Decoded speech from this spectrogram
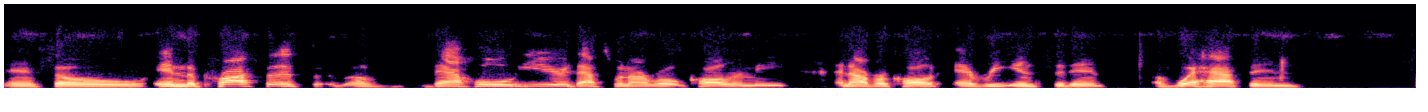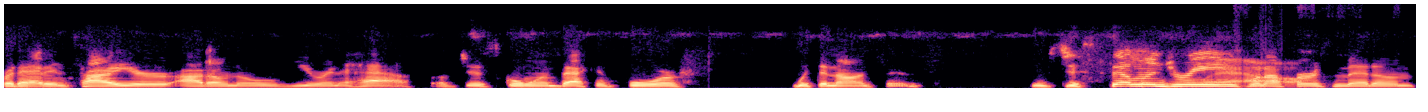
And so in the process of that whole year, that's when I wrote Callin Me. And I recalled every incident of what happened for that entire, I don't know, year and a half of just going back and forth with the nonsense. It was just selling dreams when I first met him,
